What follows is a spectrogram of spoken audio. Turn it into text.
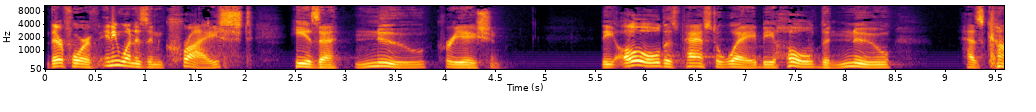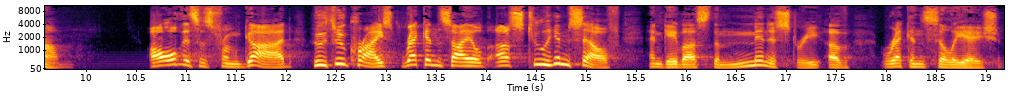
therefore, if anyone is in Christ, he is a new creation. The old has passed away. Behold, the new has come. All this is from God, who through Christ reconciled us to himself and gave us the ministry of reconciliation.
